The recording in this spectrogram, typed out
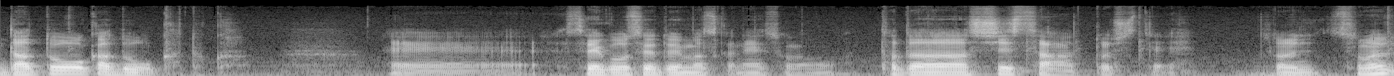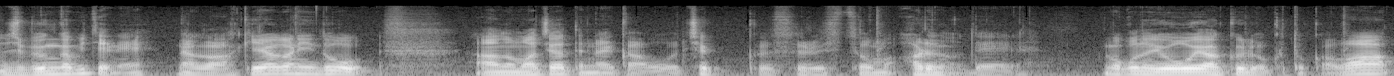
妥当かどうかとか、えー、整合性といいますかねその正しさとしてそのその自分が見てねなんか明らかにどうあの間違ってないかをチェックする必要もあるので、まあ、この要約力とかは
